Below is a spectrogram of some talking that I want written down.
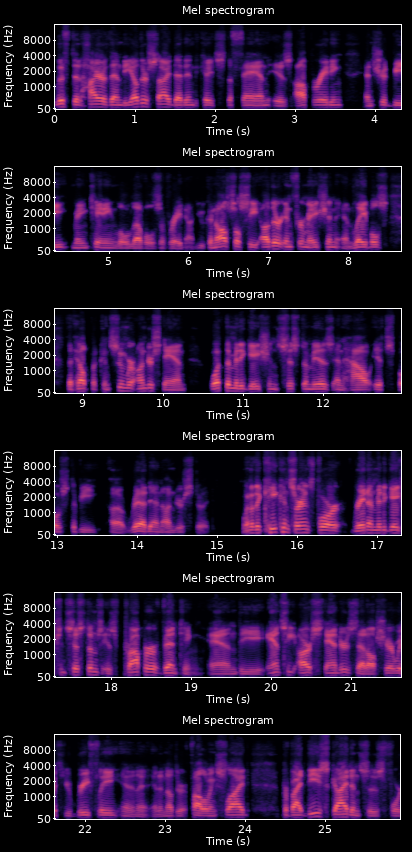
lifted higher than the other side, that indicates the fan is operating and should be maintaining low levels of radon. You can also see other information and labels that help a consumer understand what the mitigation system is and how it's supposed to be uh, read and understood. One of the key concerns for radon mitigation systems is proper venting and the ANSI R standards that I'll share with you briefly in, a, in another following slide provide these guidances for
